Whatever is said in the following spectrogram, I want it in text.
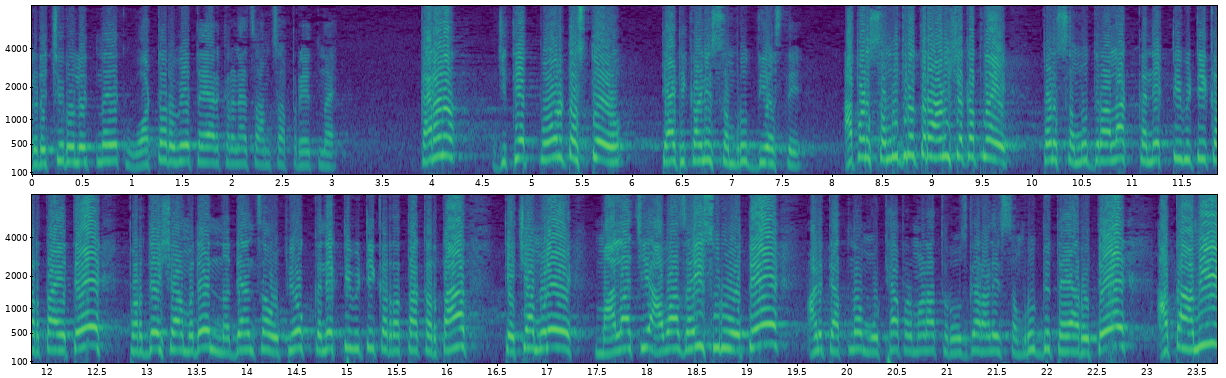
गडचिरोलीतनं एक वॉटर वे तयार करण्याचा आमचा प्रयत्न आहे. कारण जिथे पोर्ट असतो त्या ठिकाणी समृद्धी असते. आपण समुद्र तर आणू शकत नाही पण समुद्राला कनेक्टिव्हिटी करता येते. परदेशामध्ये नद्यांचा उपयोग कनेक्टिव्हिटी करता करतात. त्याच्यामुळे मालाची आवाजही सुरू होते आणि त्यातनं मोठ्या प्रमाणात रोजगार आणि समृद्धी तयार होते. आता आम्ही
